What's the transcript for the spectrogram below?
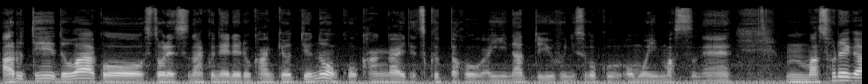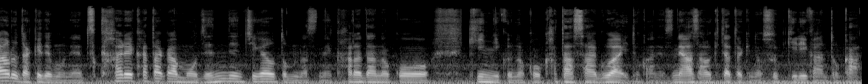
ある程度は、こう、ストレスなく寝れる環境っていうのを、こう、考えて作った方がいいなっていうふうにすごく思いますね。うん、まあ、それがあるだけでもね、疲れ方がもう全然違うと思いますね。体のこう、筋肉のこう、硬さ具合とかですね、朝起きた時のスッキリ感とか、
